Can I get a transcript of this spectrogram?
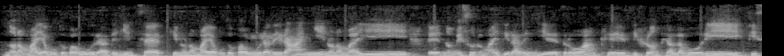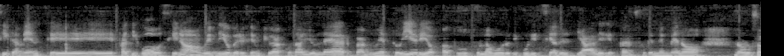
non ho mai avuto paura degli insetti, non ho mai avuto paura dei ragni, non, mai, eh, non mi sono mai tirata indietro anche di fronte a lavori fisicamente faticosi, no? Quindi io per esempio ecco, taglio l'erba, mi metto ieri, ho fatto tutto un lavoro di pulizia del viale che penso che nemmeno, non lo so,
